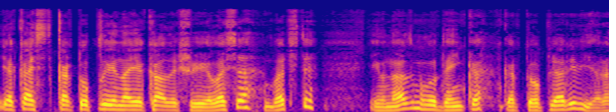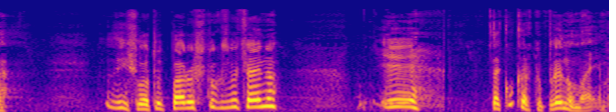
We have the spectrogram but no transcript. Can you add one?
Якась картоплина, яка лишилася, бачите? І у нас молоденька картопля рів'єра. Зійшло тут пару штук, звичайно. І таку картоплину маємо.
